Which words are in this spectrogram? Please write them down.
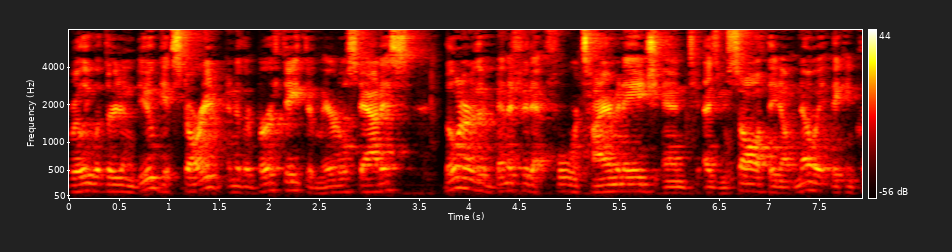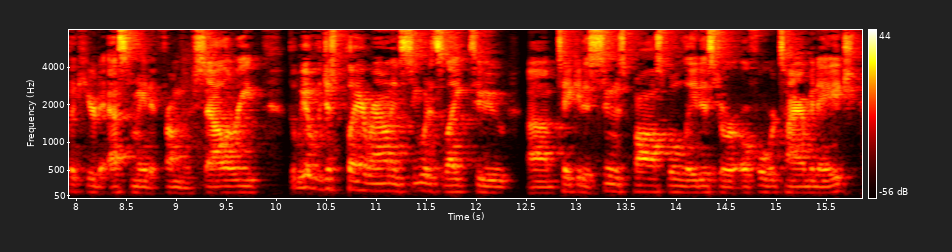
Really, what they're going to do, get started, enter their birth date, their marital status. They'll enter their benefit at full retirement age. And as you saw, if they don't know it, they can click here to estimate it from their salary. They'll be able to just play around and see what it's like to um, take it as soon as possible, latest or, or full retirement age.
